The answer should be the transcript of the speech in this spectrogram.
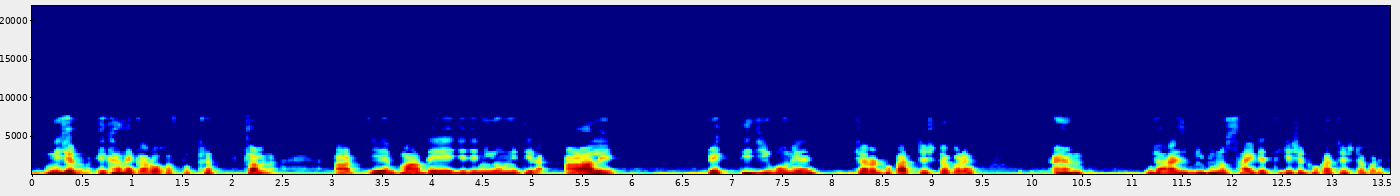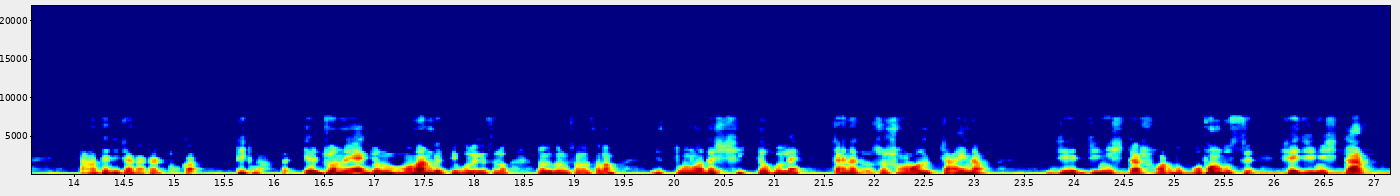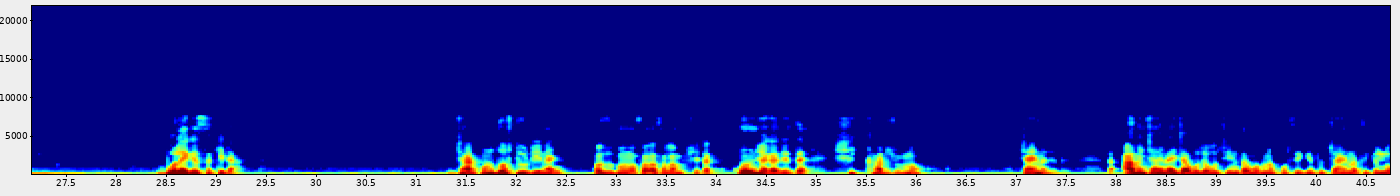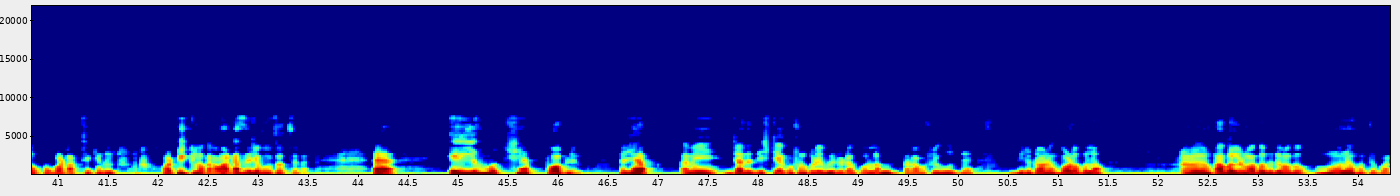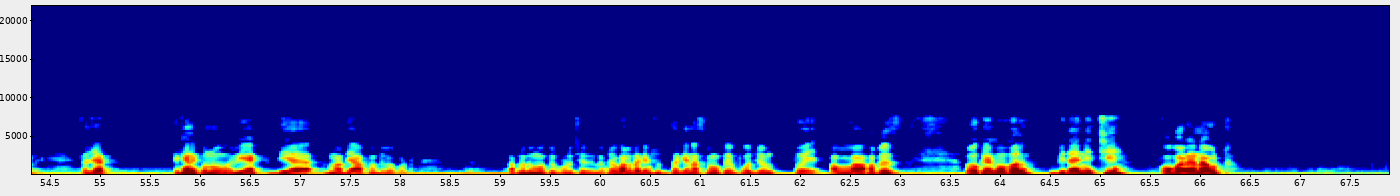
নিজের ব্যাপার। এখানে কারও হস্তক্ষেপ চলে না। আর এ বাদে এই যে যে নিয়ম নীতির আড়ালে ব্যক্তি জীবনে যারা ঢোকার চেষ্টা করে, যারা বিভিন্ন সাইডের থেকে এসে ঢোকার চেষ্টা করে, তাদের জায়গাটা ঢোকা ঠিক না। তা এর জন্য একজন মহান ব্যক্তি বলে গেছিল নবী করিম সাল্লাহ সাল্লাম যে, তোমাদের শিখতে হলে চায়না সরল চায়না। যে জিনিসটা সর্বপ্রথম বুঝছে, সেই জিনিসটা বলে গেছে কিটা? যার কোনো দোষ ত্রুটি নাই হজরত মোহাম্মদ সাল্লাহ সাল্লাম সেটা কোন জায়গায় যেতে? শিক্ষার জন্য চায়না যেতে। তা আমি চায়নায় যাব যাব চিন্তা ভাবনা করছি, কিন্তু চায়না থেকে লোকও পাঠাচ্ছে, কিন্তু সঠিক লোক আমার কাছে এসে পৌঁছাচ্ছে না। হ্যাঁ? এই হচ্ছে প্রবলেম যাই হোক, আমি যাদের দৃষ্টি আকর্ষণ করে ভিডিওটা করলাম, তারা অবশ্যই বুঝবে। ভিডিওটা অনেক বড় হলো। পাগলের মতভেদের মতো মনে হতে পারে। তা যাক, এখানে কোনো রিয়াক্ট দেওয়া না দেওয়া আপনাদের ব্যাপার। আপনাদের মতের উপরে ছেড়ে দিলাম। সব ভালো থাকেন, সুস্থ থাকেন। আজকের মতো পর্যন্তই। আল্লাহ হাফেজ। ওকে, গুগল, বিদায় নিচ্ছি। Over and out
